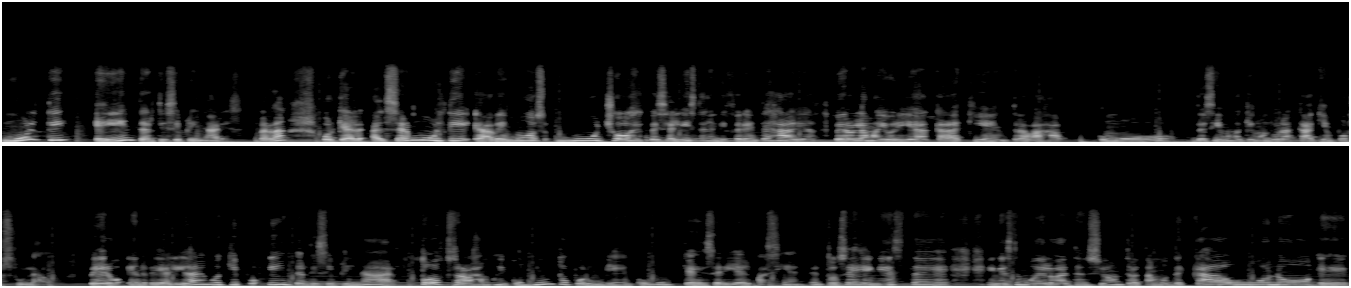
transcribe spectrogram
multi e interdisciplinares, ¿verdad? Porque al, al ser multi, habemos muchos especialistas en diferentes áreas, pero la mayoría, cada quien trabaja como decimos aquí en Honduras, cada quien por su lado pero en realidad en un equipo interdisciplinar todos trabajamos en conjunto por un bien común, que sería el paciente. Entonces, en este, en este modelo de atención tratamos de cada uno eh,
